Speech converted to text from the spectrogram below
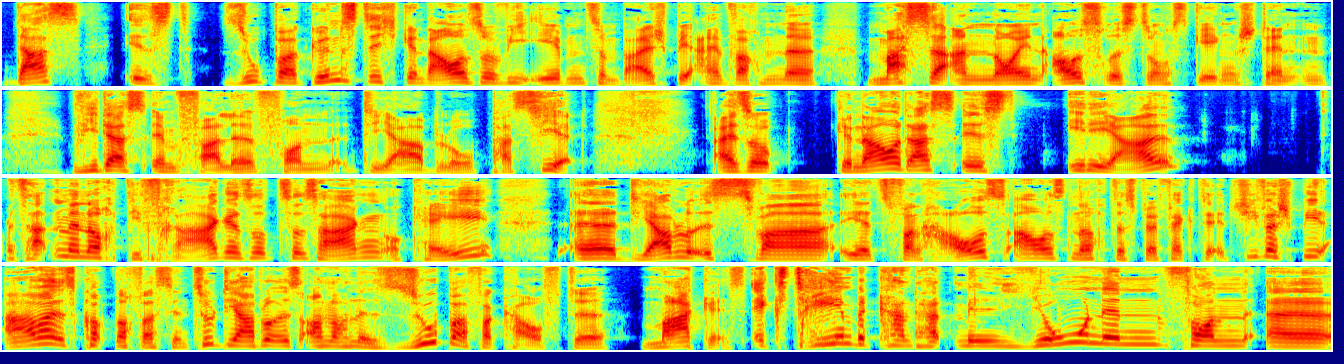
Das ist super günstig, genauso wie eben zum Beispiel einfach eine Masse an neuen Ausrüstungsgegenständen, wie das im Falle von Diablo passiert. Also genau das ist ideal. Jetzt hatten wir noch die Frage sozusagen, okay, äh, Diablo ist zwar jetzt von Haus aus noch das perfekte Achiever-Spiel, aber es kommt noch was hinzu. Diablo ist auch noch eine super verkaufte Marke, ist extrem bekannt, hat Millionen von äh,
